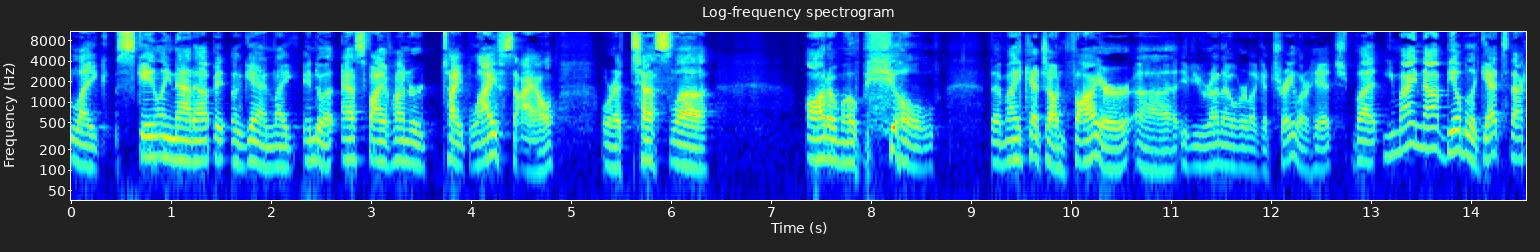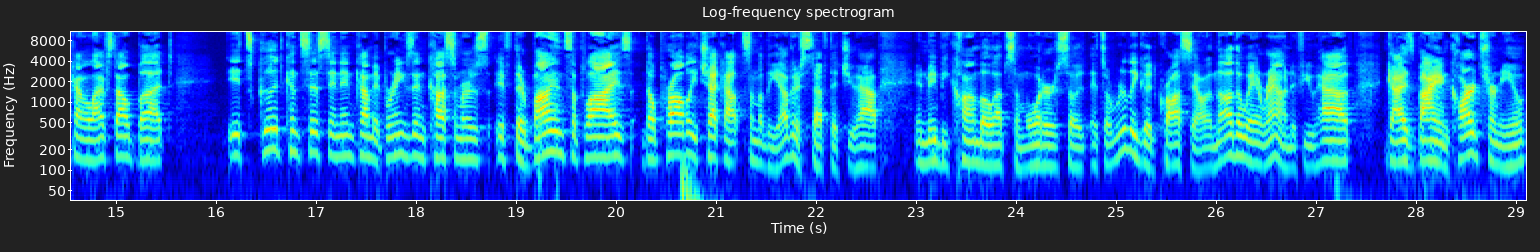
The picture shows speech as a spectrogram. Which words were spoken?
like scaling that up again, like into a S500 type lifestyle or a Tesla automobile that might catch on fire uh, if you run over like a trailer hitch. But you might not be able to get to that kind of lifestyle. But it's good, consistent income. It brings in customers. If they're buying supplies, they'll probably check out some of the other stuff that you have and maybe combo up some orders. So it's a really good cross sale. And the other way around, if you have guys buying cards from you,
